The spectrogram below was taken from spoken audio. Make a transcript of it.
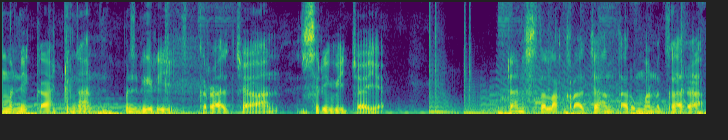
menikah dengan pendiri kerajaan Sriwijaya. Dan setelah kerajaan Tarumanegara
